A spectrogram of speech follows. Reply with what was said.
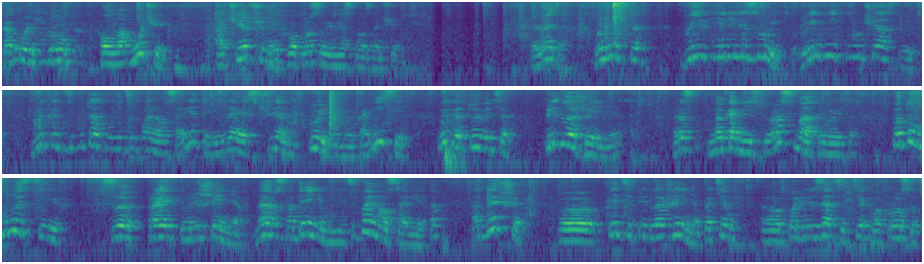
какой круг полномочий, очерченный их вопросами местного значения. Понимаете? Вы можете, вы их не реализуете, вы в них не участвуете. Вы как депутат муниципального совета, являясь членом той или иной комиссии, вы готовите предложения на комиссию, рассматриваете, потом вносите их с проектом решения на рассмотрение муниципального совета, а дальше э, эти предложения по, тем, э, по реализации тех вопросов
